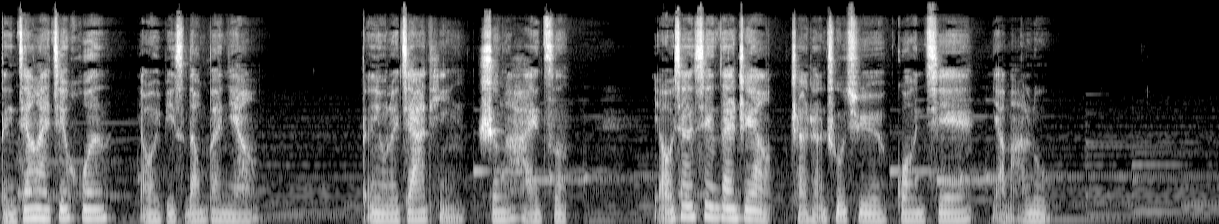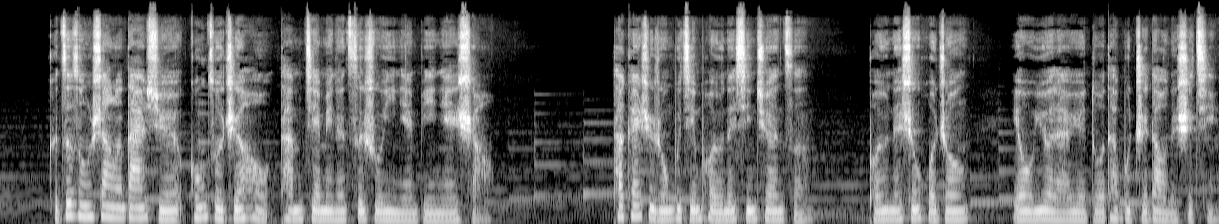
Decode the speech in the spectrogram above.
等将来结婚，要为彼此当伴娘。等有了家庭，生了孩子，也要像现在这样常常出去逛街、压马路。可自从上了大学、工作之后，他们见面的次数一年比一年少。他开始融不进朋友的新圈子，朋友的生活中也有越来越多他不知道的事情。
